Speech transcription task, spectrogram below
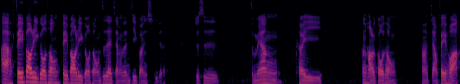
哎呀，非暴力沟通，非暴力沟通，这在讲人际关系的，就是怎么样可以很好的沟通啊，讲废话，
